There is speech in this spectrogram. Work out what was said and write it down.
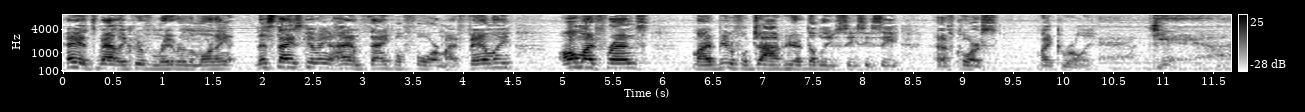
Hey, it's Matt Lee Crew from Raven in the Morning. This Thanksgiving, I am thankful for my family, all my friends, my beautiful job here at WCCC, and of course, Mike Karolyi. Yeah.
